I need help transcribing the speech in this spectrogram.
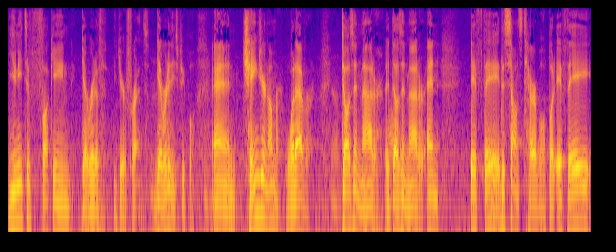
you need to fucking get rid of your friends, Mm-hmm. get rid of these people, and change your number, whatever. Yeah. Doesn't matter. It doesn't matter. And if they, this sounds terrible, but if they,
